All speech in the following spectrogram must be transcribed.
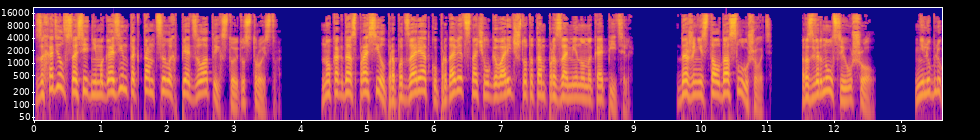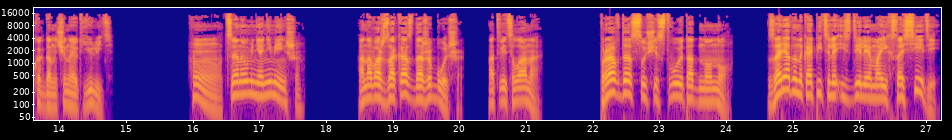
Заходил в соседний магазин, так там целых пять золотых стоит устройство. Но когда спросил про подзарядку, продавец начал говорить что-то там про замену накопителя. Даже не стал дослушивать. Развернулся и ушел. Не люблю, когда начинают юлить. Хм, цены у меня не меньше. А на ваш заказ даже больше, ответила она. Правда, существует одно «но». Заряда накопителя изделия моих соседей,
